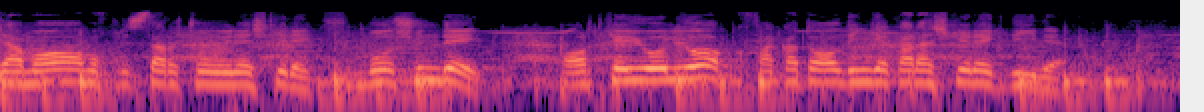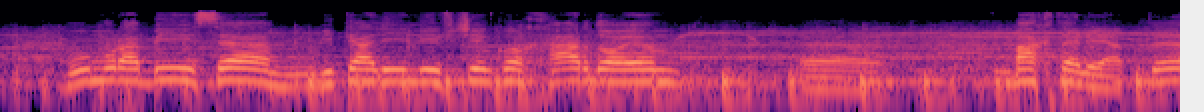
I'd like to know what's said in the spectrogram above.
jamoa muxlislar uchun o'ynash kerak. Futbol shunday. Ortga yo'l yo'q faqat oldinga qarash kerak deydi. Bu murabbiy esa vitaliy levchenko har doim e, maqtalyapti.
